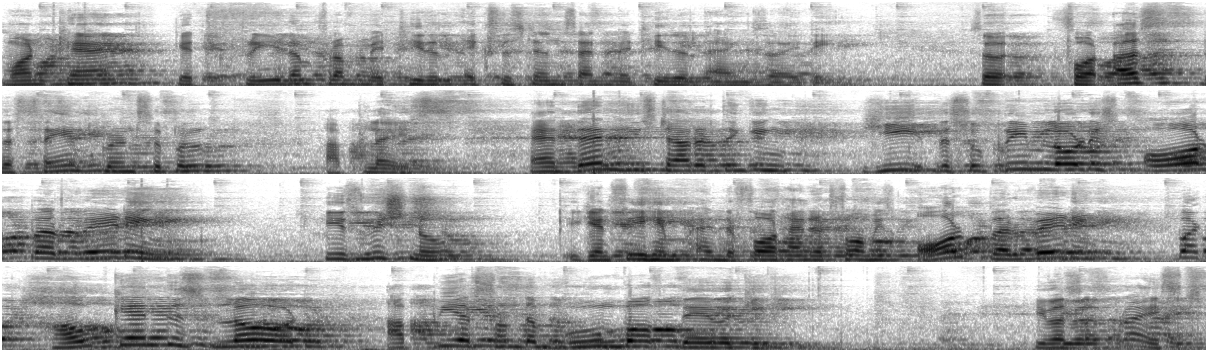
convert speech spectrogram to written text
one can get freedom from material existence and material anxiety. So for us, the same principle applies. And then he started thinking, he, the Supreme Lord is all pervading. He is Vishnu. You can see him in the four-handed form. He's all pervading. But how can this Lord appear from the womb of Devaki? He was surprised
